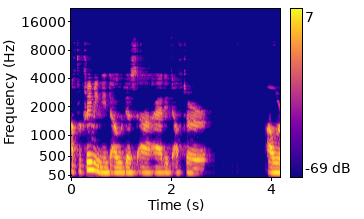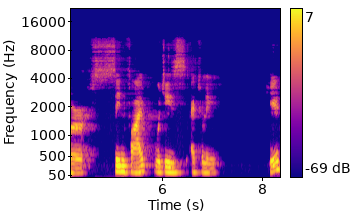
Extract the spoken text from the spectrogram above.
after trimming it I'll just uh, add it after our scene 5 which is actually here.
